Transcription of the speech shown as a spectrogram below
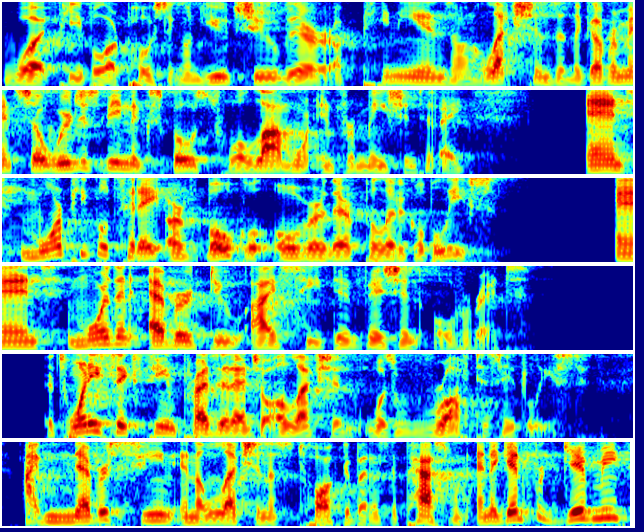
what people are posting on YouTube, their opinions on elections and the government. So we're just being exposed to a lot more information today. And more people today are vocal over their political beliefs. And more than ever, do I see division over it. The 2016 presidential election was rough to say the least. I've never seen an election as talked about as the past one. And again, forgive me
